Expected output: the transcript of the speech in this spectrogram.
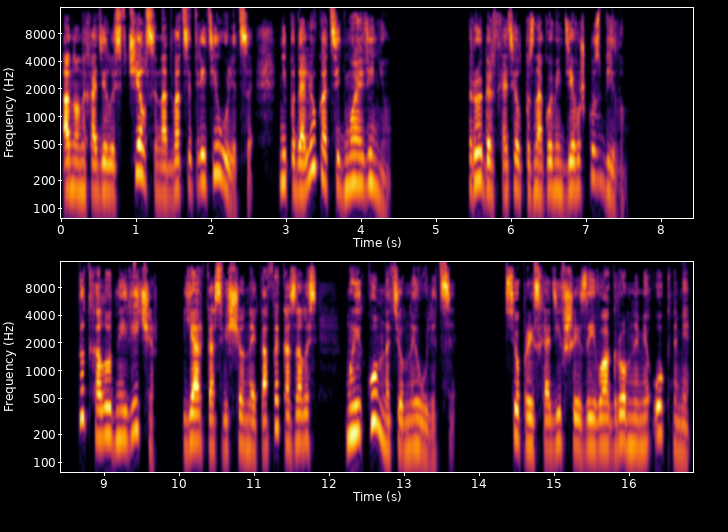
Оно находилось в Челси на 23-й улице, неподалеку от 7-й авеню. Роберт хотел познакомить девушку с Биллом. Тот холодный вечер ярко освещенное кафе казалось маяком на темной улице. Все происходившее за его огромными окнами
